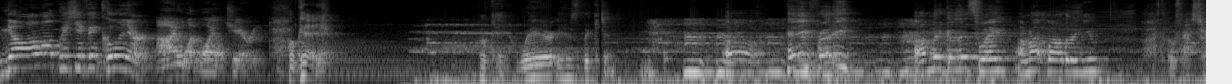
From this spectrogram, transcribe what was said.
No, I want Pacific Cooler. I want wild cherry. Okay. Okay, where is the kitchen? Oh, hey, Freddy. I'm gonna go this way. I'm not bothering you. I have to go faster.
